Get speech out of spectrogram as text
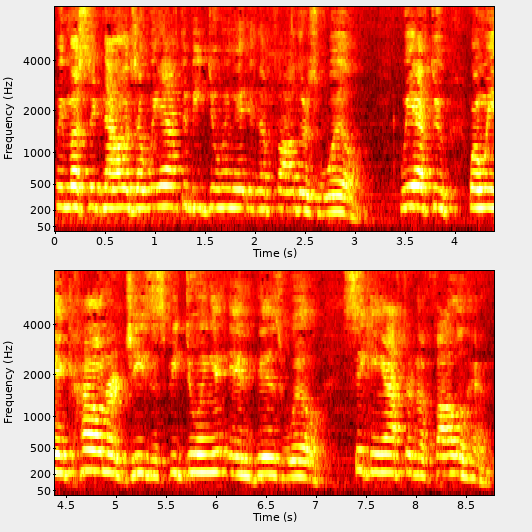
we must acknowledge that we have to be doing it in the Father's will. We have to, when we encounter Jesus, be doing it in His will, seeking after to follow Him.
